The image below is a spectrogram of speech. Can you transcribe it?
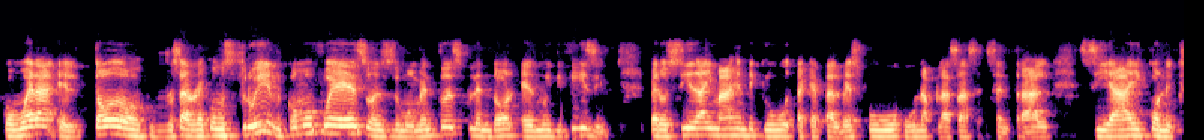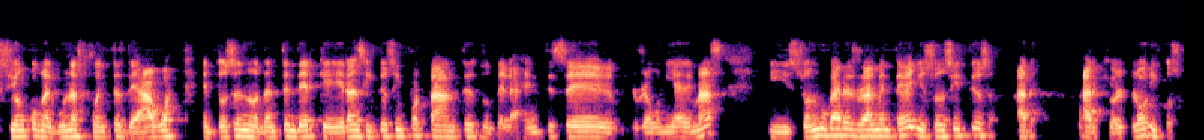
cómo era el todo, o sea, reconstruir cómo fue eso en su momento de esplendor es muy difícil, pero sí da imagen de que hubo, que tal vez hubo una plaza central, sí hay conexión con algunas fuentes de agua, entonces nos da a entender que eran sitios importantes donde la gente se reunía y demás, y son lugares realmente bellos, son sitios arqueológicos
